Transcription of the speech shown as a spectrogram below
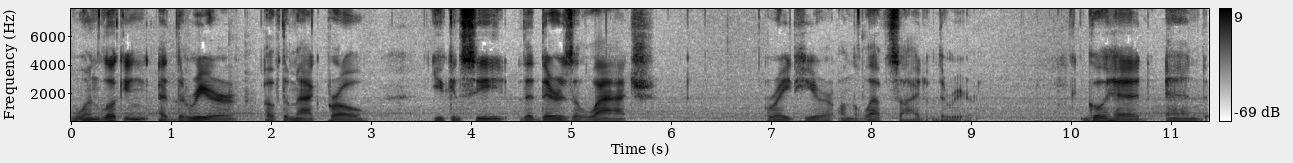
When looking at the rear of the Mac Pro, you can see that there is a latch right here on the left side of the rear. Go ahead and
